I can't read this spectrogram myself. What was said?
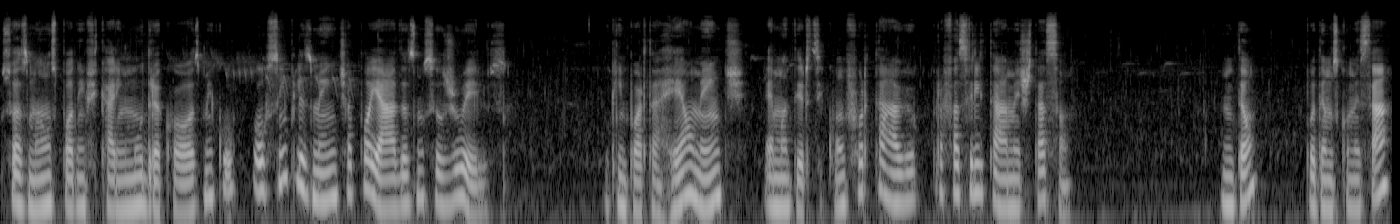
Suas mãos podem ficar em mudra cósmico ou simplesmente apoiadas nos seus joelhos. O que importa realmente é manter-se confortável para facilitar a meditação. Então, podemos começar?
